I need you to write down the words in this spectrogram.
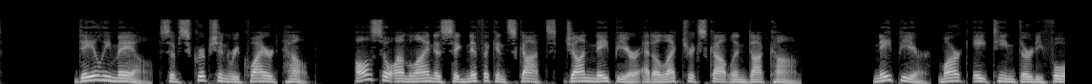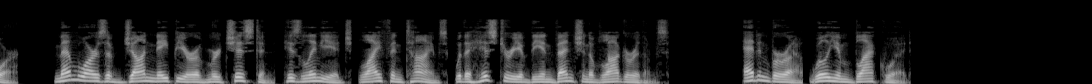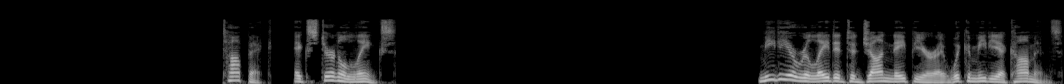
Daily Mail, subscription required help. Also online is Significant Scots, John Napier at electricscotland.com. Napier, Mark 1834. Memoirs of John Napier of Merchiston, His Lineage, Life and Times, with a History of the Invention of Logarithms. Edinburgh, William Blackwood. External links Media related to John Napier at Wikimedia Commons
